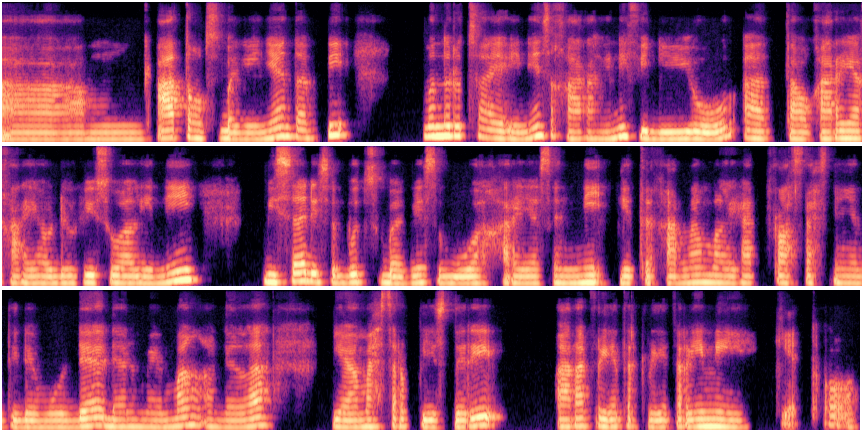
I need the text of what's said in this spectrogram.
um, patung dan sebagainya, tapi menurut saya ini sekarang ini video atau karya-karya audiovisual ini bisa disebut sebagai sebuah karya seni gitu karena melihat prosesnya yang tidak mudah dan memang adalah ya masterpiece dari para creator-creator ini gitu.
